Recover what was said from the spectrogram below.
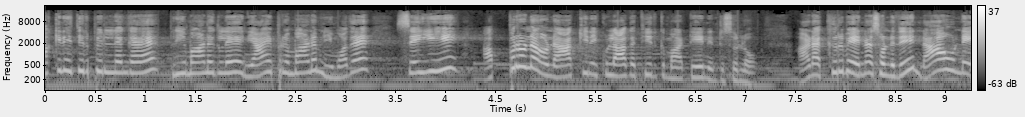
ஆக்கினை தீர்ப்பு இல்லைங்க பிரீமானுங்களே நியாய பிரமாணம் நீ முத செய்யி அப்புறம் நான் உன்னை ஆக்கினைக்குள்ளாக தீர்க்க மாட்டேன் என்று சொல்லும். ஆனா கிருபை என்ன சொன்னது? நான் உன்னை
